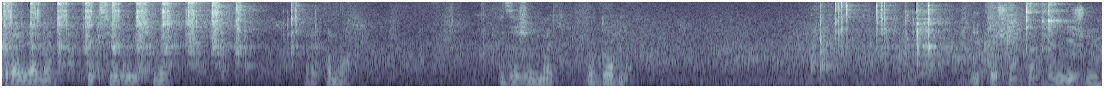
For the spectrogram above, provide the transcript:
краями фиксирующими. Поэтому зажимать удобно. И точно так же нижнюю.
